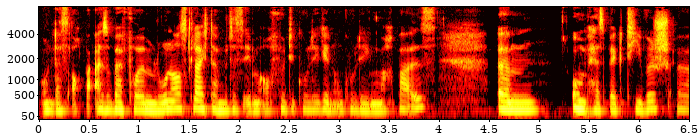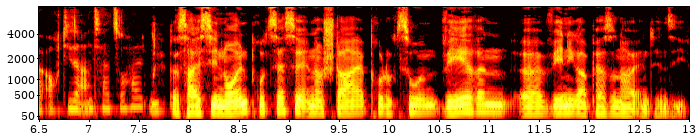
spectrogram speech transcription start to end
und das auch bei, also bei vollem Lohnausgleich, damit es eben auch für die Kolleginnen und Kollegen machbar ist. Ähm, um perspektivisch äh, auch diese Anzahl zu halten. Das heißt, die neuen Prozesse in der Stahlproduktion wären äh, weniger personalintensiv.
